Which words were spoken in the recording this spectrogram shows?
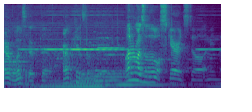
terrible incident. Uh, how the kids? Well, everyone's a little scared still. I mean.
